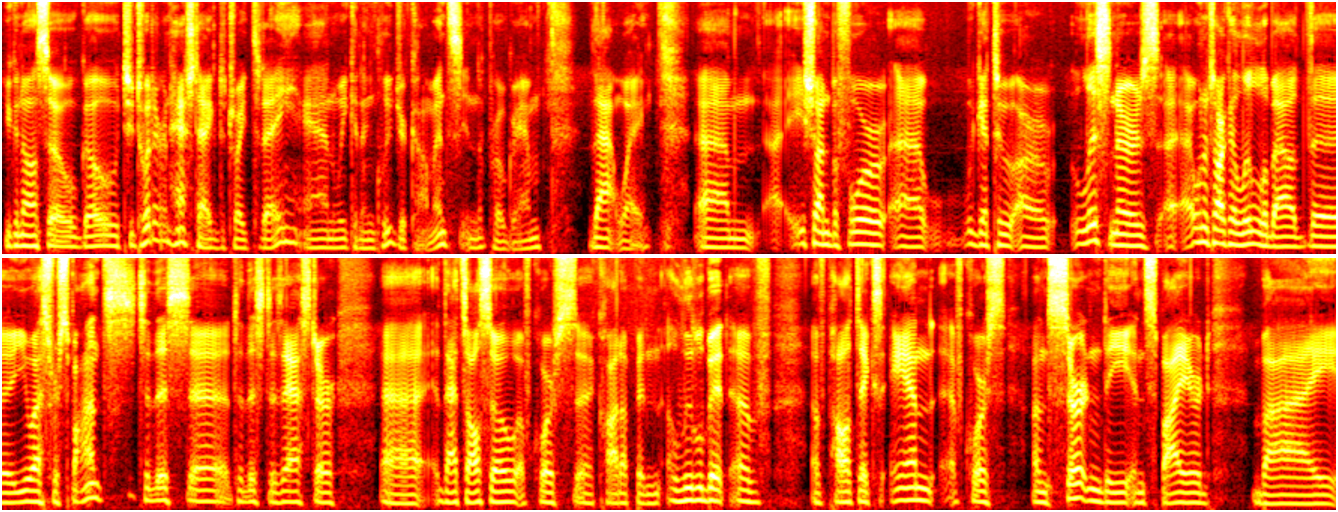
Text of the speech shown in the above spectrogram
You can also go to Twitter and hashtag Detroit Today, and we can include your comments in the program that way. Um, Ishan, before uh, we get to our listeners, I, I, want to talk a little about the U.S. response to this uh, to this disaster. Uh, that's also, of course, uh, caught up in a little bit of of politics, and of course, uncertainty inspired by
